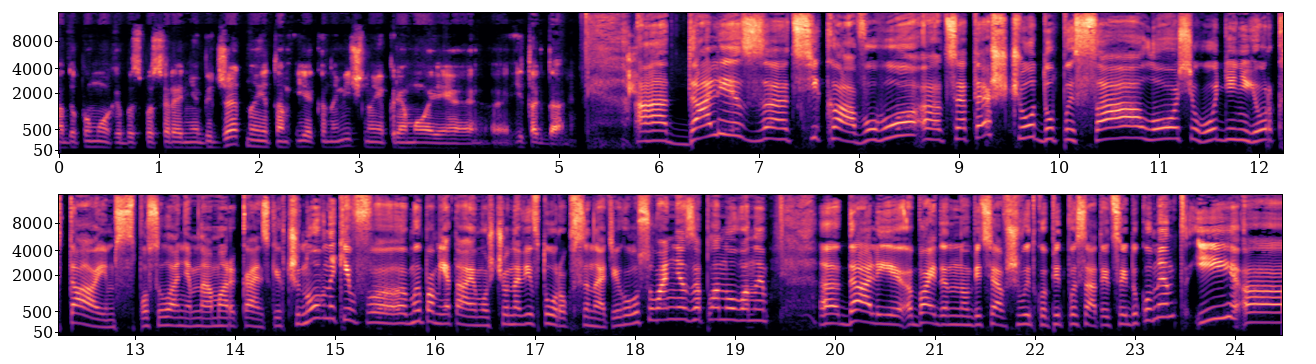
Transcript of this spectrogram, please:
допомоги безпосередньо бюджетної, там і економічної, прямої, е, і так далі. А далі з цікавого е, це те, що дописало сьогодні Нью-Йорк Таймс з посиланням на американських чиновників. Е, Ми пам'ятаємо, що на вівторок в Сенаті голосування заплановане. Е, Далі Байден обіцяв швидко підписати цей документ, і е,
